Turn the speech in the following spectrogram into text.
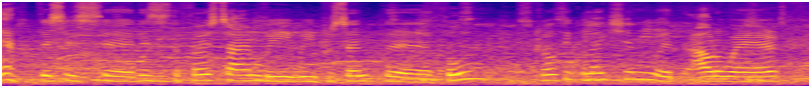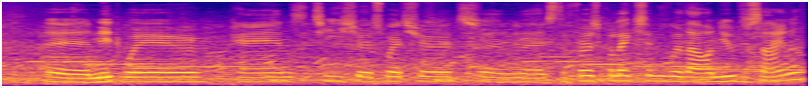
yeah, this is uh, this is the first time we, we present the full clothing collection with outerwear, uh, knitwear, pants, t-shirts, sweatshirts, and uh, it's the first collection with our new designer.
